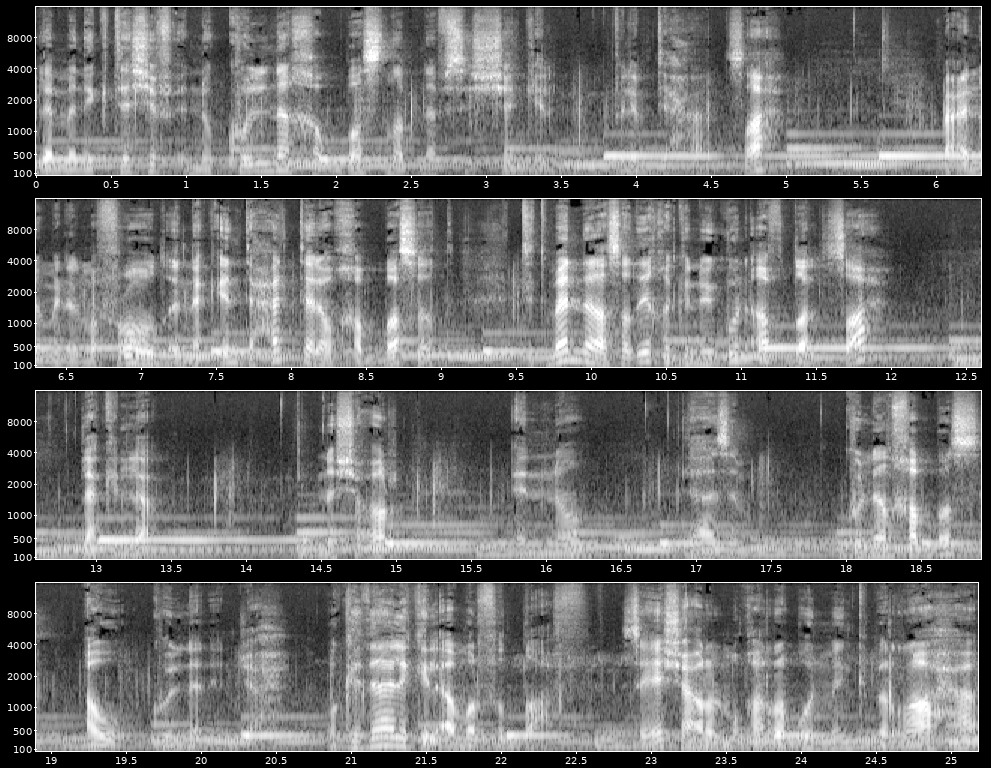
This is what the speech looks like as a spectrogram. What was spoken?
لما نكتشف أنه كلنا خبصنا بنفس الشكل في الامتحان صح؟ مع أنه من المفروض أنك أنت حتى لو خبصت تتمنى لصديقك أنه يكون أفضل صح؟ لكن لا نشعر أنه لازم كلنا نخبص أو كلنا ننجح وكذلك الأمر في الضعف سيشعر المقربون منك بالراحة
